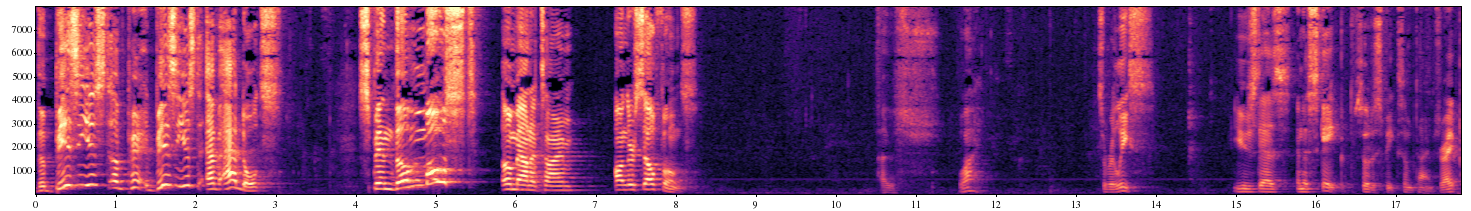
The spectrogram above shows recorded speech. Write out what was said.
The busiest of busiest of adults spend the most amount of time on their cell phones. Why? It's a release, used as an escape, so to speak, sometimes, right?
